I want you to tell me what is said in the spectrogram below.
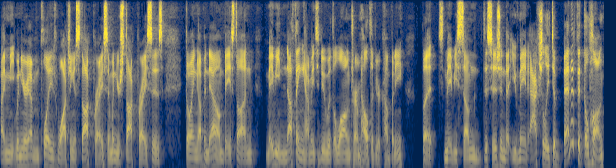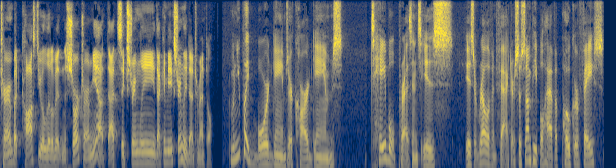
I mean, when you have employees watching a stock price, and when your stock price is going up and down based on maybe nothing having to do with the long term health of your company, but maybe some decision that you made actually to benefit the long term but cost you a little bit in the short term yeah that's extremely that can be extremely detrimental. When you play board games or card games table presence is is a relevant factor. So some people have a poker face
